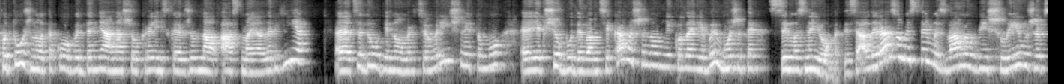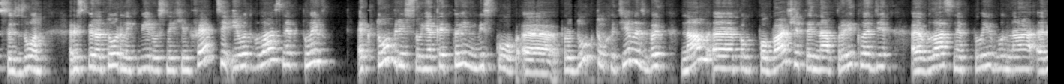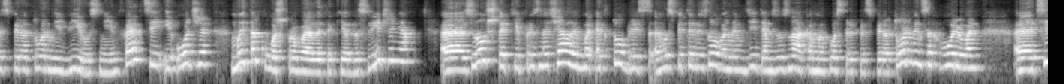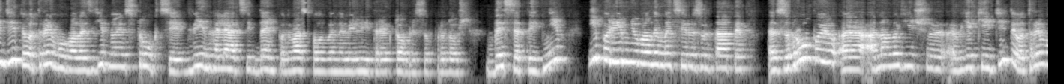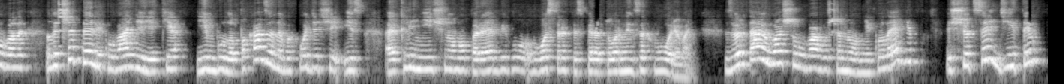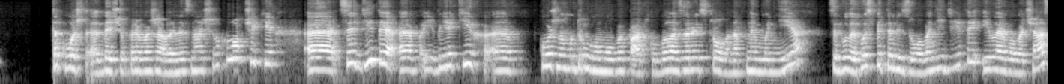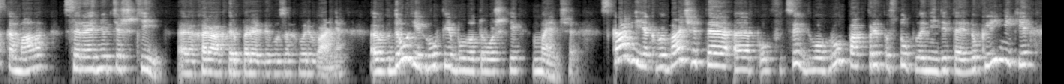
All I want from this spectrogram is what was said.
потужного такого видання нашого українського журнал Астма і алергія. Е, Це другий номер цьогорічний, тому е, якщо буде вам цікаво, шановні колеги, ви можете з цим ознайомитися. Але разом із тим ми з вами увійшли вже в сезон респіраторних вірусних інфекцій, і от власне вплив ектобрісу як ектоїн міського е, продукту хотілося б нам побачити на прикладі власне впливу на респіраторні вірусні інфекції. І отже, ми також провели таке дослідження. Е, Знову ж таки, призначали ми ектобріс госпіталізованим дітям з ознаками гострих респіраторних захворювань. Е, Ці діти отримували згідно інструкції дві інгаляції в день по 2,5 мл ектобрісу впродовж 10 днів, і порівнювали ми ці результати з групою е, аналогічною, е, в якій діти отримували лише те лікування, яке їм було показано, виходячи із е, клінічного перебігу гострих респіраторних захворювань. Звертаю вашу увагу, шановні колеги, що це діти також дещо переважали незначно хлопчики. Це діти, в яких в кожному другому випадку була зареєстрована пневмонія. Це були госпіталізовані діти, і левова частка мала середньо-тяжкий е, характер перебігу захворювання. Е, В другій групі було трошки менше. Скарги, як ви бачите, е, в цих двох групах при поступленні дітей до клініки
